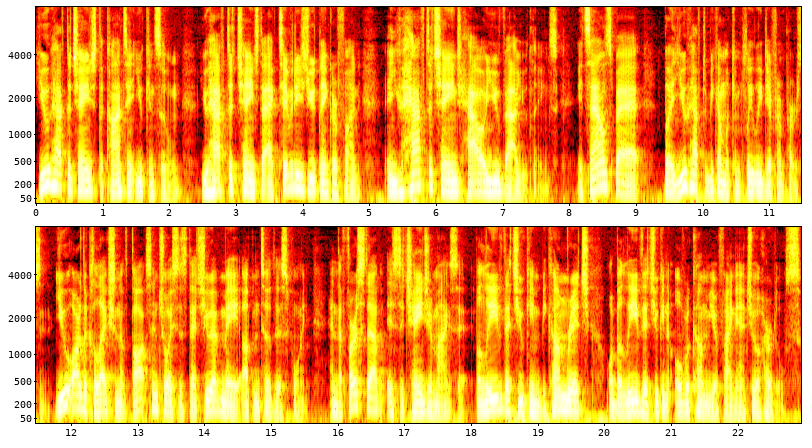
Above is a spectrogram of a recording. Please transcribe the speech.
You have to change the content you consume. You have to change the activities you think are fun, and you have to change how you value things. It sounds bad, but you have to become a completely different person. You are the collection of thoughts and choices that you have made up until this point. And the first step is to change your mindset. Believe that you can become rich or believe that you can overcome your financial hurdles.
